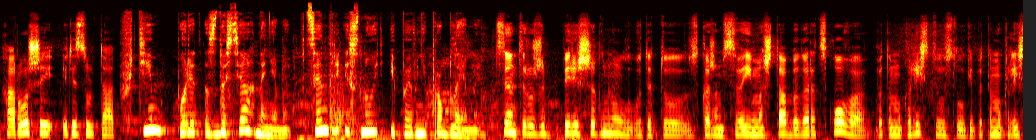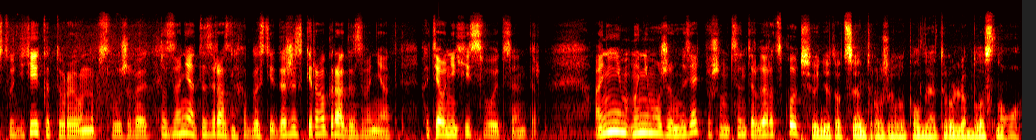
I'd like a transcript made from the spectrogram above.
хороший результат. Втім, поряд з досягненнями в центрі існують і певні проблеми. Центр уже перешагнул вот эту, скажем, свои масштабы городского по тому количеству услуг и по тому количеству детей, которые он обслуживает. Звонят из разных областей, даже из Кировограда звонят, хотя у них есть свой центр. Они, мы не можем взять, потому что мы центр городской. Сегодня этот центр уже выполняет роль областного.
